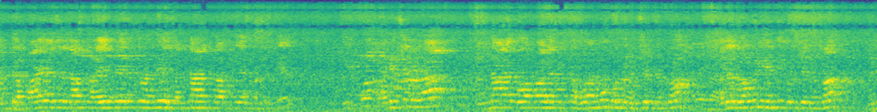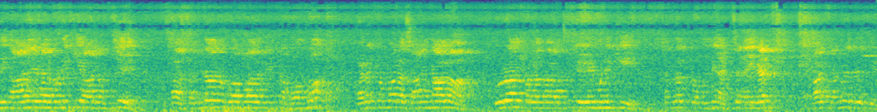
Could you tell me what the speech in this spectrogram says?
அந்த பாயாசம் நிறைய பேருக்கு வந்து சந்தான பிராப்தி ஏற்பட்டிருக்கு. இப்போ அடிஷனலா அண்ணா கோபாலகிருஷ்ண ஹோமம் ஒன்று வச்சிருக்கோம். அது ரோமினி எண்ணி கொடுத்துருக்கோம். அன்னைக்கு ஆயிரம் மணிக்கு ஆரம்பிச்சு சந்தான கோபாலகிருஷ்ண ஹோமம். வழக்கம் போல சாயங்காலம் குருவார் அலங்காரத்துக்கு ஏழு மணிக்கு சங்கல்பம் பண்ணி அர்ச்சனைகள் அது சங்கல் ஜோதி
